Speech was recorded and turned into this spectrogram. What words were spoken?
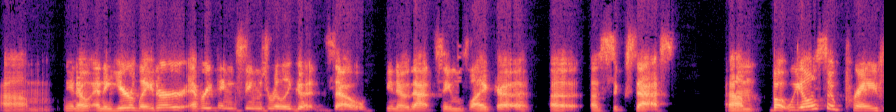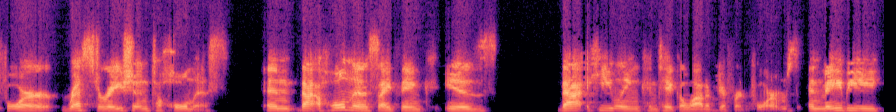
um, you know, and a year later, everything seems really good. So, you know, that seems like a, a, a success. Um, but we also pray for restoration to wholeness. And that wholeness, I think, is that healing can take a lot of different forms. And maybe,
